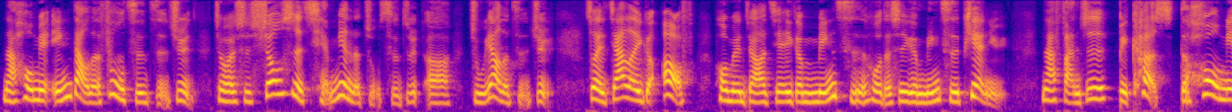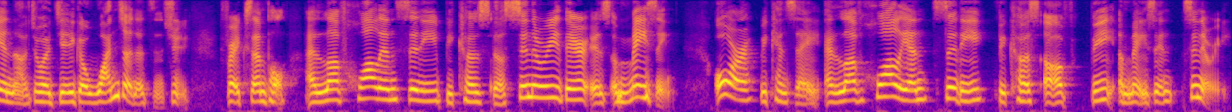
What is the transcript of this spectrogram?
那后面引导的副词子句就会是修饰前面的主词句呃主要的子句，所以加了一个 of，后面就要接一个名词或者是一个名词片语。那反之，because 的后面呢，就会接一个完整的子句。For example, I love Hualien City because the scenery there is amazing. Or we can say, I love Hualien City because of the amazing scenery.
